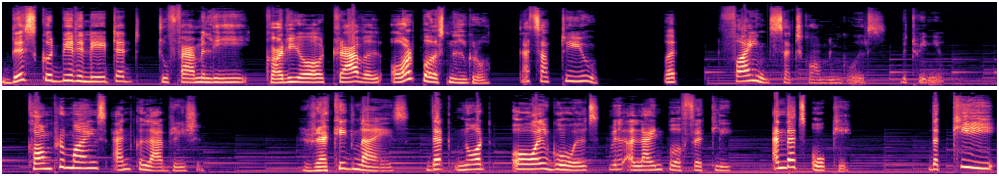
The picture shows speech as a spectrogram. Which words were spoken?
This could be related to family, career, travel, or personal growth. That's up to you. But find such common goals between you. Compromise and collaboration. Recognize that not all goals will align perfectly, and that's okay. The key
